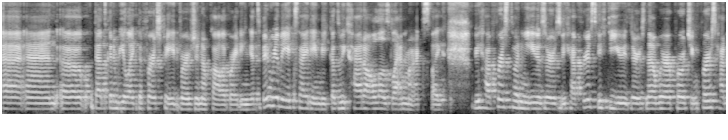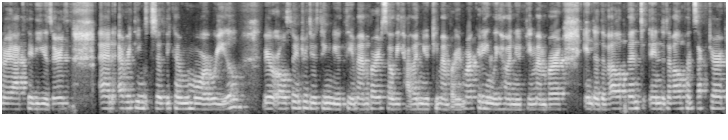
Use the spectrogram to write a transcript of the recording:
Uh, and uh, that's going to be like the first paid version of Collab Writing. It's been really exciting because we've had all those landmarks. Like we have first 20 users, we have first 50 users. Now we're approaching first 100 active users, and everything's just becoming more real. We're also introducing new team members. So we have a new team member in marketing. We have a new team member in the development in the development sector,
